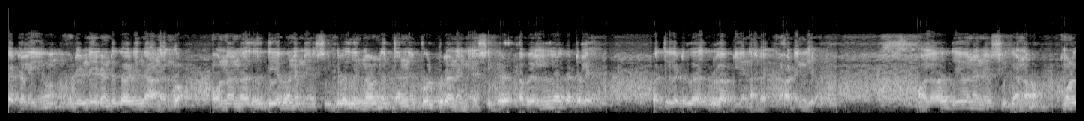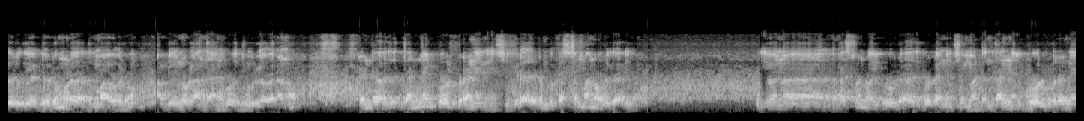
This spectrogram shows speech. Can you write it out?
கட்டளையும் ரெண்டே ரெண்டு காடிந்த தான் அடங்கும். ஒன்று தேவனை நேசிக்கிறது இன்னொன்று தன்னை போல் பிறனை நேசிக்கிறது. அப்போ எல்லா கட்டளையும் பத்து கட்டளை அதுக்குள்ள அப்படியே நட அடங்கிடும் முதலாவது தேவனை நேசிக்கணும் முழு இருதயத்தோடும் முழு ஆத்மாவோடும் அப்படின்னு உள்ள அந்த அனுபவத்துக்குள்ள வரணும். ரெண்டாவது தன்னை போல் பிறனை நேசிக்கிறது அது ரொம்ப கஷ்டமான ஒரு காரியம். ஈவன் ஹஸ்பண்ட் ஒய்ஃப் கூட அது போல நினைச்ச மாட்டேன். தன்னை போல் பிறனை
